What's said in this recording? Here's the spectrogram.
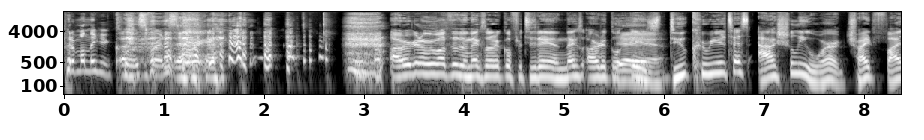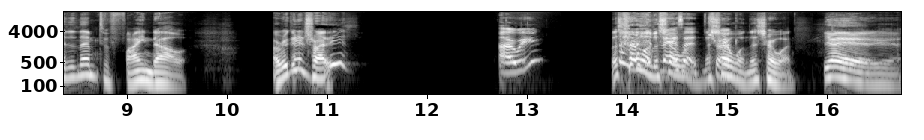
Put him on like your close friend story. All right, we're gonna move on to the next article for today. And the next article Yeah, is: yeah. Do career tests actually work? Tried five of them to find out. Are we gonna try these? Are we? Let's try one. Let's try one. Let's try one. Let's try one. Yeah, yeah, yeah, yeah.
